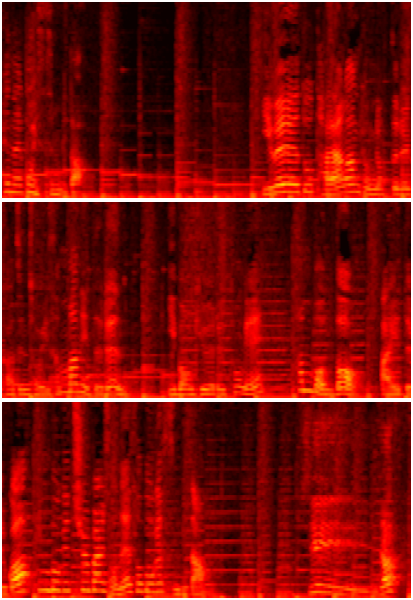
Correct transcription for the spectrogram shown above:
캐내고 있습니다. 이외에도 다양한 경력들을 가진 저희 3만이들은 이번 기회를 통해 한 번 더 아이들과 행복의 출발선에 서보겠습니다. 시작!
